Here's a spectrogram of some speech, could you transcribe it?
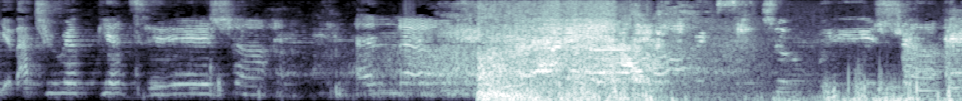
Yeah, about your reputation. And now, I'm in a perfect situation.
